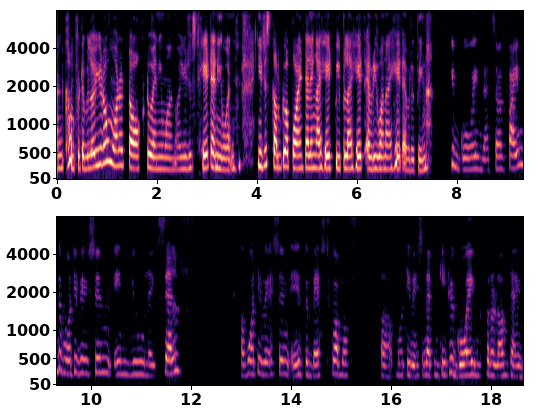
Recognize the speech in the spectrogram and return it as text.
uncomfortable or you don't want to talk to anyone or you just hate anyone. You just come to a point telling I hate people, I hate everyone, I hate everything. keep going. That's all. Find the motivation in you. Like self uh, motivation is the best form of uh, motivation that can keep you going for a long time.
